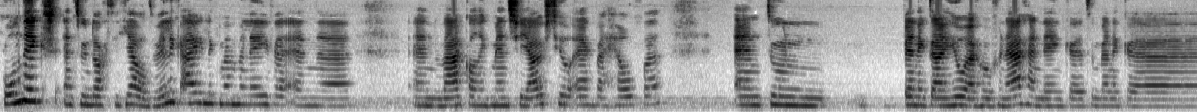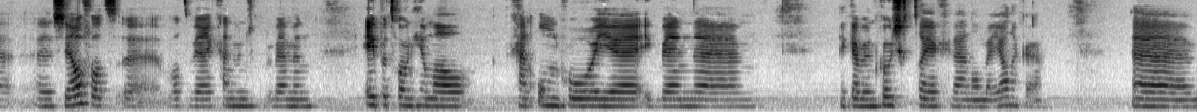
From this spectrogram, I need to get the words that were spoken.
kon niks. En toen dacht ik, ja, wat wil ik eigenlijk met mijn leven? En, en waar kan ik mensen juist heel erg bij helpen? En toen ben ik daar heel erg over na gaan denken. Toen ben ik zelf wat, wat werk gaan doen. Ben mijn e-patroon helemaal gaan omgooien. Ik, ben, ehm, ik heb een coachtraject gedaan al bij Janneke. Ehm,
